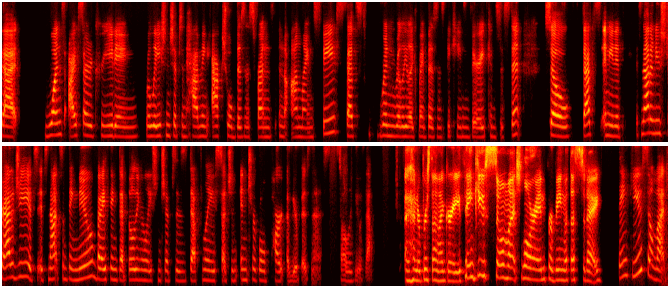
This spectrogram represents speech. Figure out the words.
that once I started creating relationships and having actual business friends in the online space, that's when really like my business became very consistent. So that's, I mean, it, it's not a new strategy. It's it's not something new, but I think that building relationships is definitely such an integral part of your business. So I'll leave you with that. I 100% agree. Thank you so much, Lauren, for being with us today. Thank you so much.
